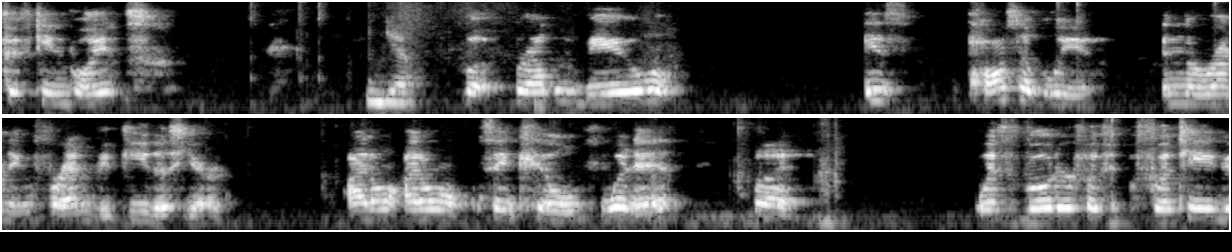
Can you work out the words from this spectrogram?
15 points. Yeah. But Bradley Beal is possibly in the running for MVP this year. I don't I don't think he'll win it, but with voter f- fatigue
